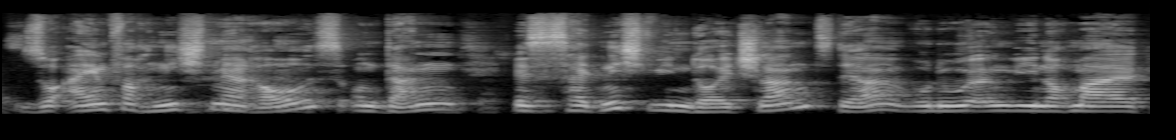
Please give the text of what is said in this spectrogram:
so einfach nicht mehr raus und dann ist es halt nicht wie in Deutschland, ja, wo du irgendwie noch mal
